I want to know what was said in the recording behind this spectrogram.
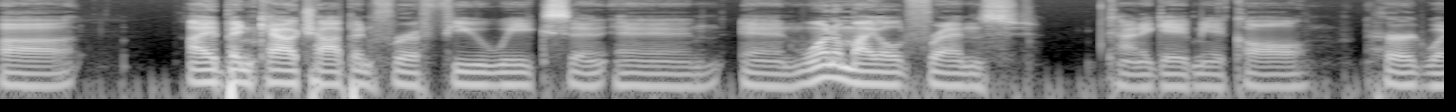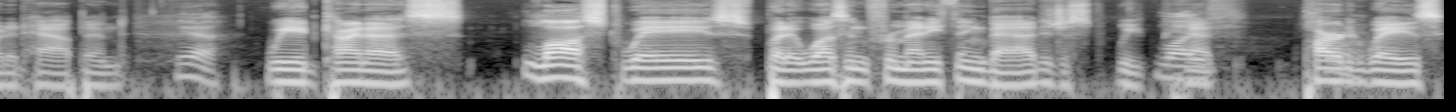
Uh, I had been couch hopping for a few weeks, and and, and one of my old friends kind of gave me a call, heard what had happened. yeah We had kind of lost ways, but it wasn't from anything bad. It just we had parted Sure. ways.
